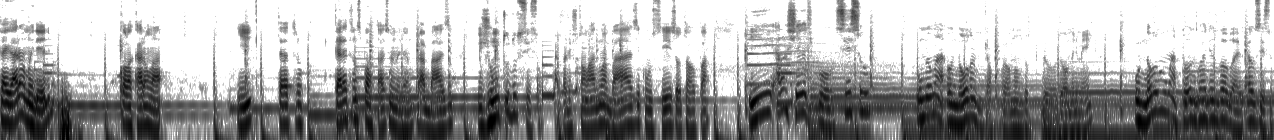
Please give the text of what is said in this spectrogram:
Pegaram a mãe dele, colocaram lá e teletransportaram, se não me engano, pra base junto do Cecil. Aí eles estão lá numa base com o Cecil e tal, pá. E ela chega, tipo, Cecil, o meu o Nolan, que é o, nome do, do, do Homem-Man, o Nolan matou os Guardiões Globais. É o Cecil.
